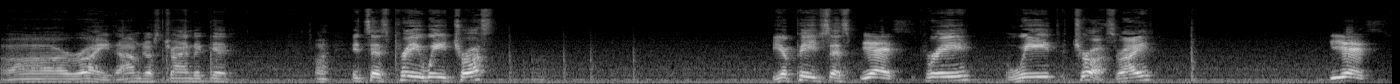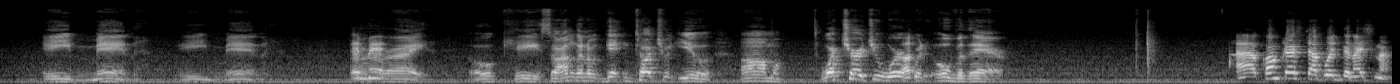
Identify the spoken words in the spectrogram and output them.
All right. I'm just trying to get. Uh, it says pray, wait, trust. Your page says Yes. Pray, with trust, right? Yes. Amen. Amen. Amen. All right. Okay. So I'm gonna get in touch with you. Um, what church you work Uh, with over there? Uh, Conquest Chapel International.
